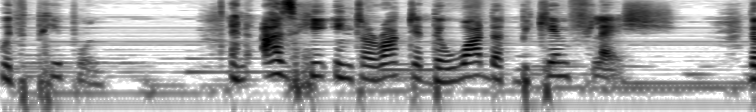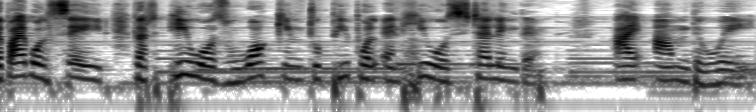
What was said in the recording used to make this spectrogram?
with people. And as he interacted, the word that became flesh, the Bible said that he was walking to people and he was telling them, I am the way.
